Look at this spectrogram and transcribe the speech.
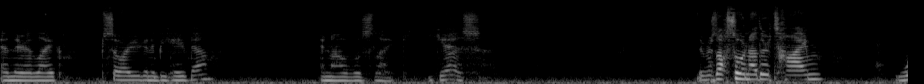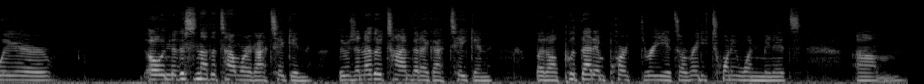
And they're like, So are you going to behave now? And I was like, Yes. There was also another time where, oh, no, this is not the time where I got taken. There was another time that I got taken, but I'll put that in part three. It's already 21 minutes. Um,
